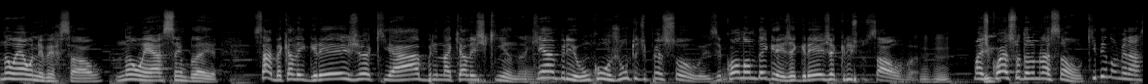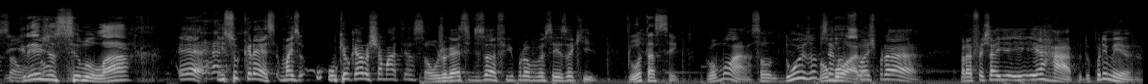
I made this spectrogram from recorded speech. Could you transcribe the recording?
Não é universal, não é assembleia. Sabe, aquela igreja que abre naquela esquina. Quem abriu? Um conjunto de pessoas. E qual é o nome da igreja? Igreja Cristo Salva. Mas qual é a sua denominação? Que denominação? Igreja celular. É, isso cresce. Mas o, o que eu quero chamar a atenção, vou jogar esse desafio pra vocês aqui. O outro aceito. Vamos lá, são duas observações para para fechar e, e é rápido. Primeiro,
